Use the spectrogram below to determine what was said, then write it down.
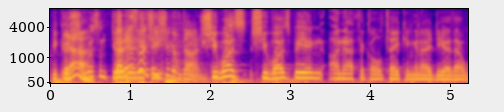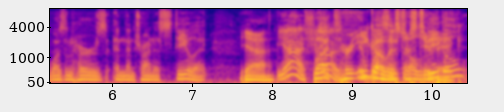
because Yeah. she wasn't doing. that is what she anything- should have done. She was she was being unethical, taking an idea that wasn't hers and then trying to steal it. Yeah. yeah, she but was. her it ego was wasn't just too illegal. big.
